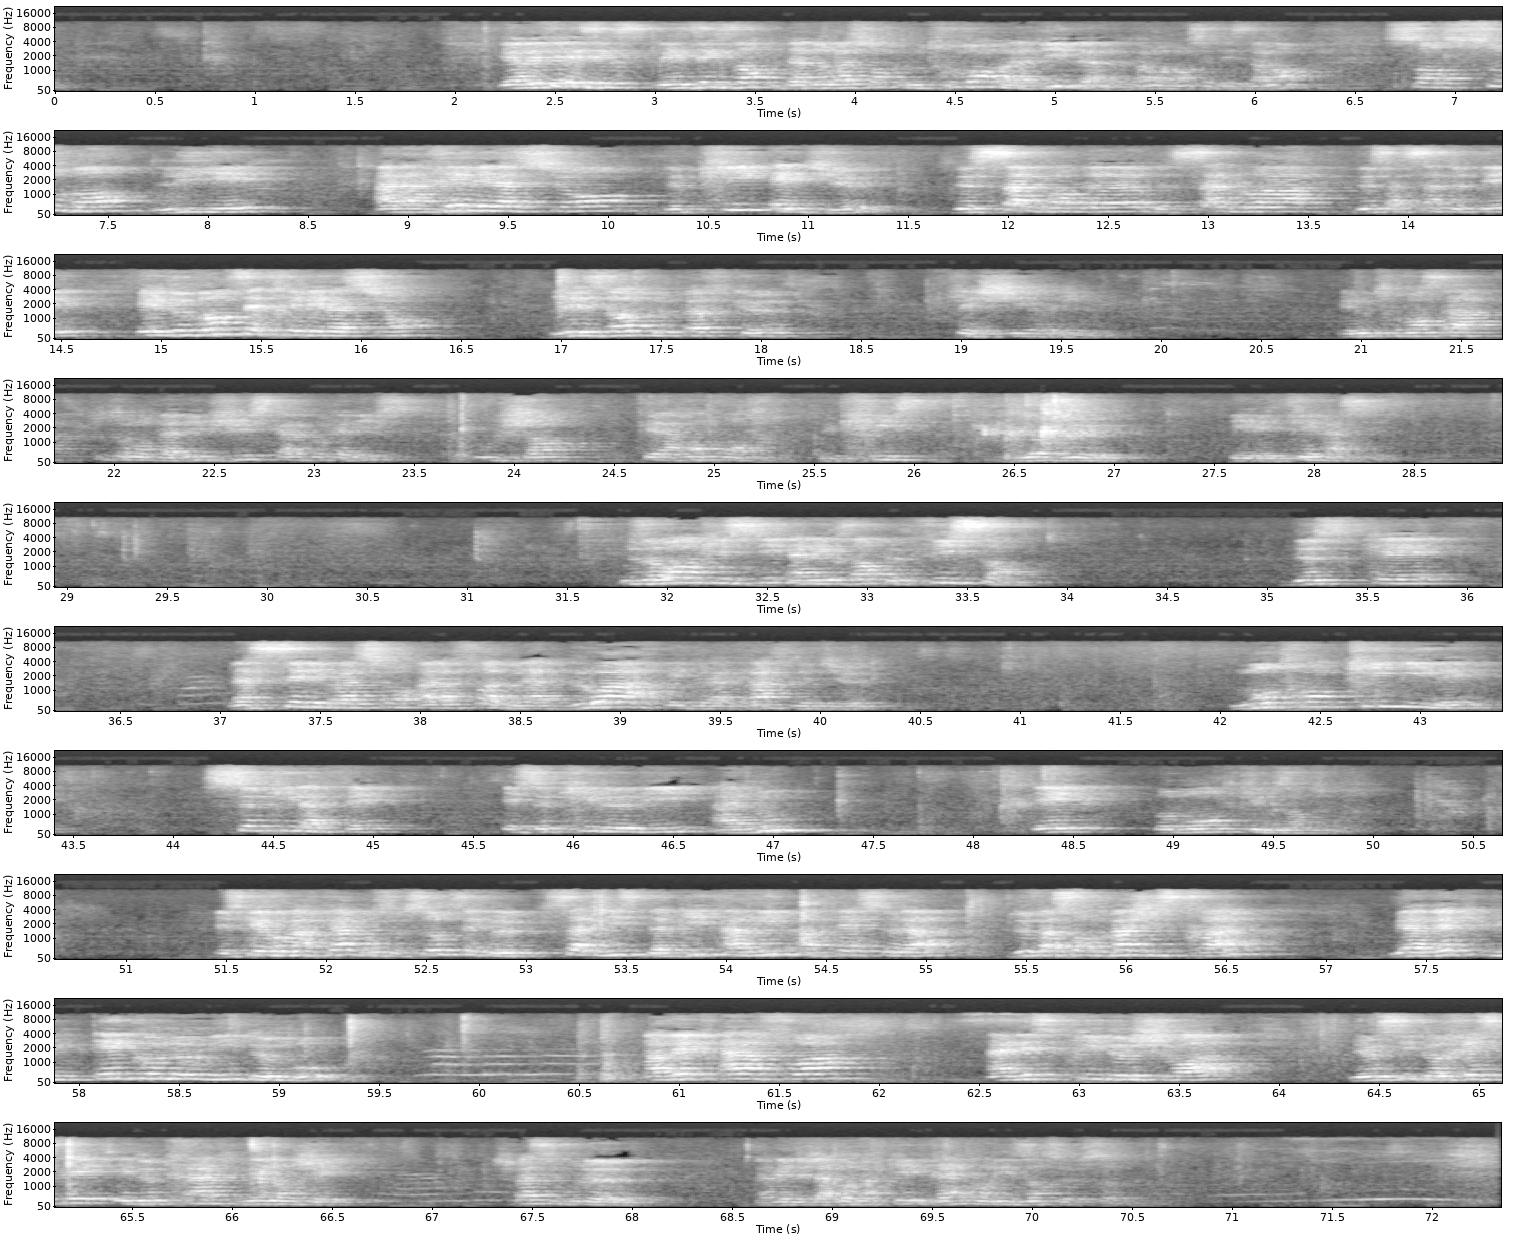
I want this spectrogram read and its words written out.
Et en effet, les, les exemples d'adoration que nous trouvons dans la Bible, notamment dans l'Ancien Testament, sont souvent liés à la révélation de qui est Dieu, de sa grandeur, de sa gloire, de sa sainteté. Et devant cette révélation, les hommes ne peuvent que fléchir les genoux. Et nous trouvons ça tout au long de la Bible jusqu'à l'Apocalypse, où Jean fait la rencontre de Christ glorieux et il est terrassé. Nous avons donc ici un exemple puissant de ce qu'est la célébration à la fois de la gloire et de la grâce de Dieu, montrant qui il est, ce qu'il a fait et ce qui le lie à nous et au monde qui nous entoure. Et ce qui est remarquable dans ce psaume, c'est que le psalmiste David arrive à faire cela de façon magistrale, mais avec une économie de mots, avec à la fois un esprit de joie, mais aussi de respect et de crainte mélangés. Je ne sais pas si vous l'avez déjà remarqué, rien qu'en lisant ce psaume.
